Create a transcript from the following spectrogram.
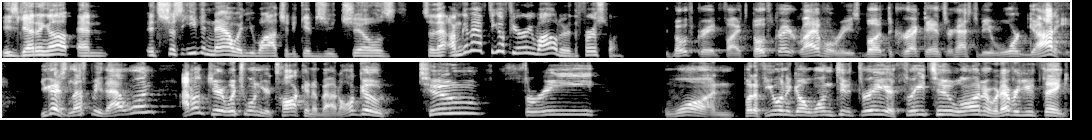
he's getting up. And it's just even now when you watch it, it gives you chills. So that I'm gonna have to go Fury Wilder, the first one. Both great fights, both great rivalries, but the correct answer has to be Ward Gatti. You guys left me that one. I don't care which one you're talking about. I'll go two, three, one. But if you want to go one, two, three, or three, two, one, or whatever you think,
